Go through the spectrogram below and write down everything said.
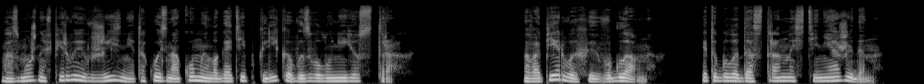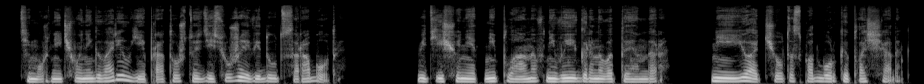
Возможно, впервые в жизни такой знакомый логотип Клика вызвал у нее страх. Во-первых, и в главных, это было до странности неожиданно. Тимур ничего не говорил ей про то, что здесь уже ведутся работы. Ведь еще нет ни планов, ни выигранного тендера, ни ее отчета с подборкой площадок.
